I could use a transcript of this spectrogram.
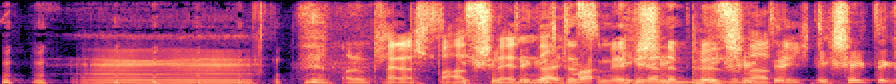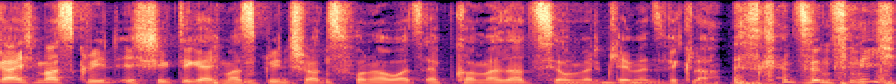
War nur ein kleiner Spaß, Sven. Nicht, dass mal- du mir wieder eine böse ich schick Nachricht. Ich schicke dir gleich mal Screen, ich schick dir gleich mal Screenshots von einer WhatsApp-Konversation mit Clemens Wickler. Das ist ganz witzig.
